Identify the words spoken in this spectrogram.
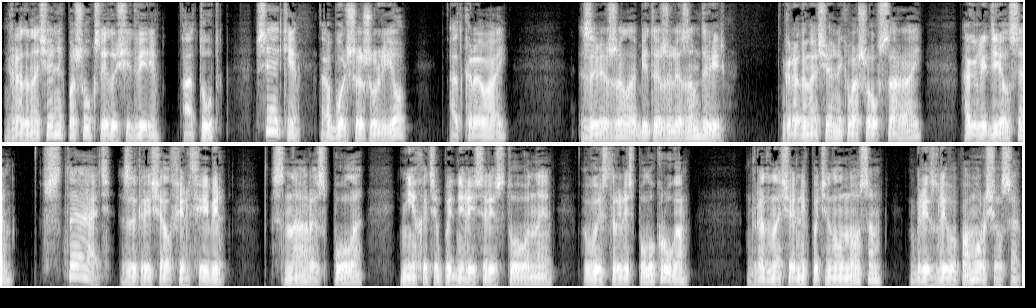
Градоначальник пошел к следующей двери. «А тут?» «Всякие, а больше жулье». «Открывай». Завизжала обитая железом дверь. Градоначальник вошел в сарай, огляделся. «Встать!» — закричал фельдфебель. С нар из пола нехотя поднялись арестованные, выстроились полукругом. Градоначальник потянул носом, брезгливо поморщился.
